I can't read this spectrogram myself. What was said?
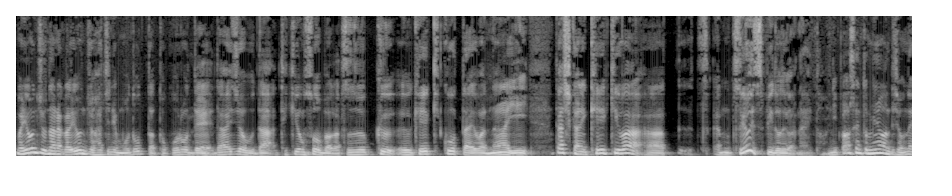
まあ47から48に戻ったところで大丈夫だ、適温相場が続く、景気後退はない。確かに景気はああの強いスピードではないと。2%未満でしょうね。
